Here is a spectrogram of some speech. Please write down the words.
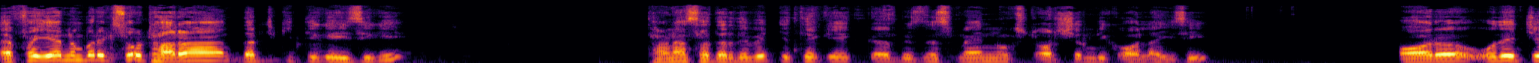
ਐਫ ਆਈ ਆਰ ਨੰਬਰ 118 ਦਰਜ ਕੀਤੀ ਗਈ ਸੀਗੀ। ਥਾਣਾ ਸਦਰ ਦੇ ਵਿੱਚ, ਜਿੱਥੇ ਕਿ ਇੱਕ ਬਿਜ਼ਨਸਮੈਨ ਨੂੰ ਐਕਸਟੋਰਸ਼ਨ ਦੀ ਕਾਲ ਆਈ ਸੀ। ਔਰ ਉਹਦੇ 'ਚ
